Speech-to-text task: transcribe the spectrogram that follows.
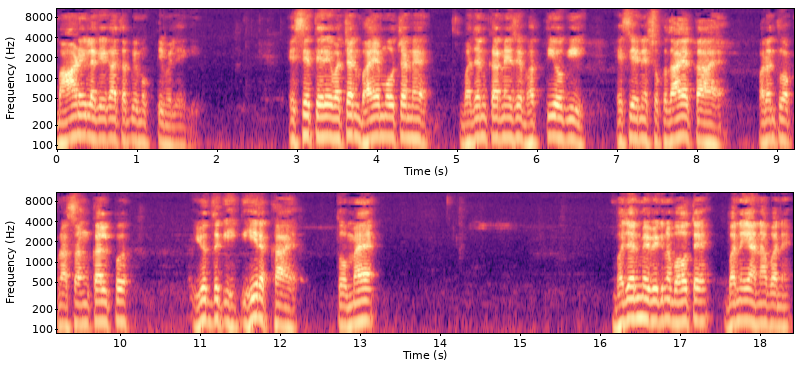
बाण ही लगेगा तभी मुक्ति मिलेगी। इससे तेरे वचन भय मोचन है, भजन करने से भक्ति होगी, इसे इन्हें सुखदायक कहा है। परंतु अपना संकल्प युद्ध की ही रखा है तो मैं भजन में विघ्न बहुत है, बने या ना बने।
